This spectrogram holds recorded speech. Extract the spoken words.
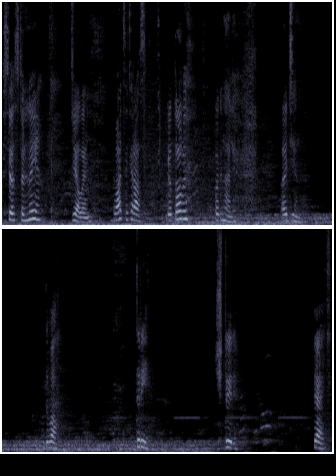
Все остальные делаем. 20 раз. Готовы? Погнали. Один. Два. Три. Четыре. Пять.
